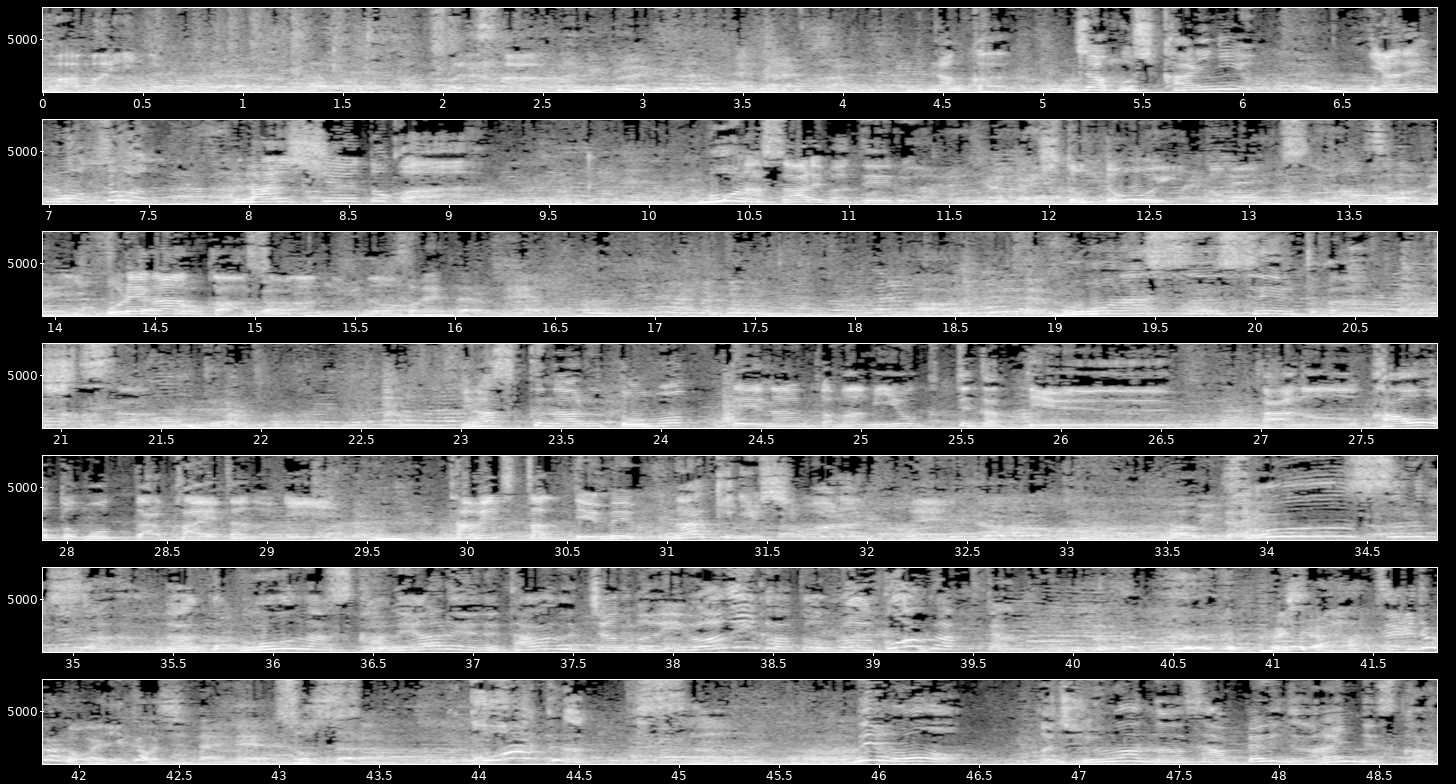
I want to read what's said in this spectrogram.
まあまあいいんだけどそれさなんかじゃあもし仮によいやねもうそう来週とかボーナスあれば出る人って多いと思うんですよい。そうだね。俺なんかそうなんだけどその辺だよね。ボーナスセールとかしてさ安くなると思ってなんかまあ見送ってたっていうあの買おうと思ったら買えたのに貯めてたっていう面もなきにしもあらずで。そうするとさなんかボーナス金あるよね。高く売っちゃうとか言わねえかと僕は怖くなってきたんだよ。むしろ初売りとかの方がいいかもしれないね。そうしたら。怖くなってさ。でも10万7800円じゃないんですか？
